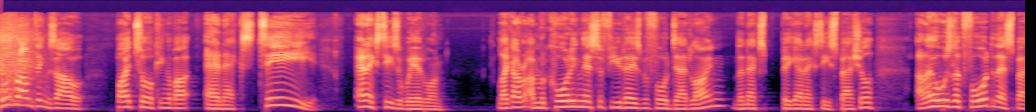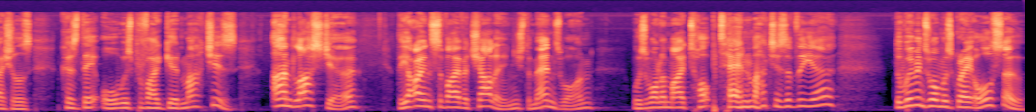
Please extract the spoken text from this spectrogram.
We'll round things out by talking about NXT. NXT is a weird one. Like, I'm recording this a few days before deadline, the next big NXT special, and I always look forward to their specials because they always provide good matches. And last year, the Iron Survivor Challenge, the men's one, was one of my top 10 matches of the year. The women's one was great also.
